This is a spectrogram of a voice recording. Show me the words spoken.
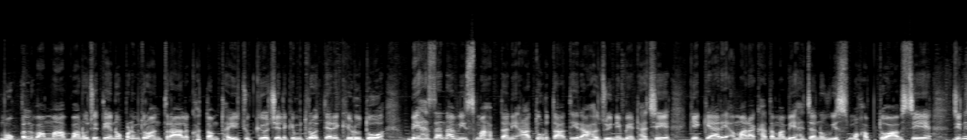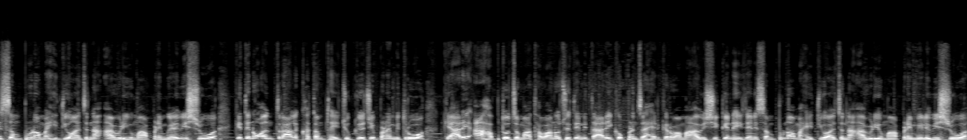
મોકલવામાં આવવાનો છે, તેનો પણ મિત્રો અંતરાલ ખતમ થઈ ચૂક્યો છે. એટલે કે મિત્રો, અત્યારે ખેડૂતો બે હજારના વીસમાં હપ્તાની આતુરતાથી રાહ જોઈને બેઠા છે કે ક્યારે અમારા ખાતામાં બે હજારનો વીસમો હપ્તો આવશે. જેની સંપૂર્ણ માહિતીઓ આજના આ વિડીયોમાં આપણે મેળવીશું કે તેનો અંતરાલ ખતમ થઈ ચૂક્યો છે. પણ મિત્રો, ક્યારે આ હપ્તો જમા થવાનો છે તેની તારીખો પણ જાહેર કરવામાં આવી છે કે નહીં તેની સંપૂર્ણ માહિતીઓ આજના આ વિડીયોમાં આપણે મેળવીશું.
